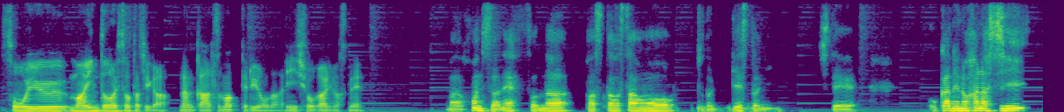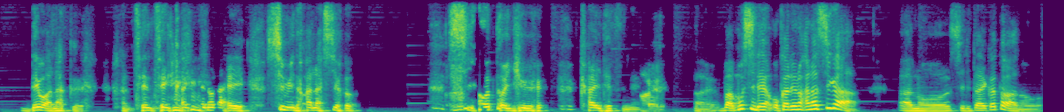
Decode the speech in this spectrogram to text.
そういうマインドの人たちがなんか集まってるような印象がありますね。まあ本日はね、そんなパスタオさんをちょっとゲストにして、お金の話ではなく、全然関係のない趣味の話を しようという回ですね。はい。はいまあ、もしね、お金の話が、あの、知りたい方は、あの、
